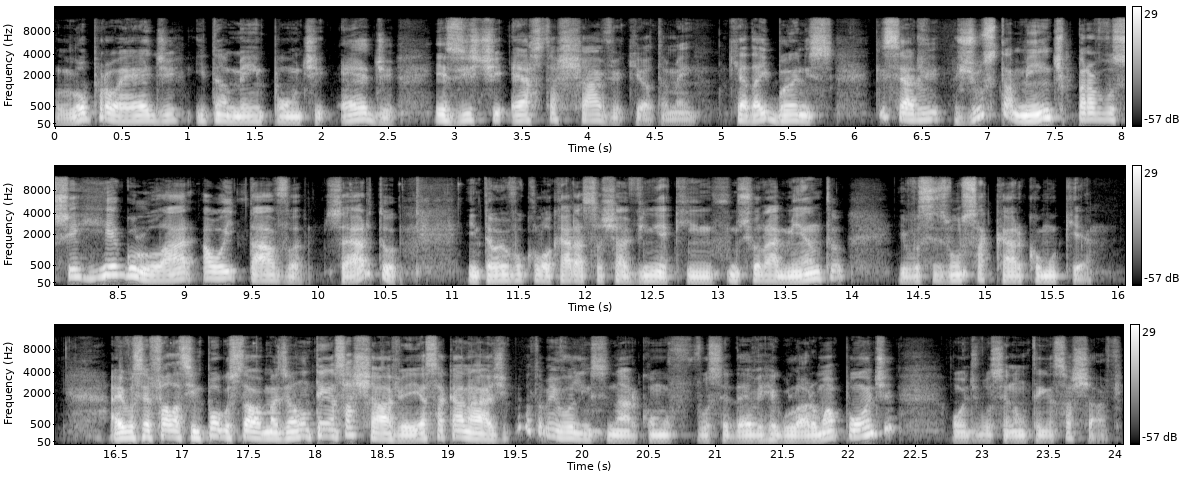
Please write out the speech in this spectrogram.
Low Pro Edge e também ponte Edge, existe esta chave aqui ó, também, que é da Ibanez, que serve justamente para você regular a oitava, certo? Então eu vou colocar essa chavinha aqui em funcionamento e vocês vão sacar como que é. Aí você fala assim, pô Gustavo, mas eu não tenho essa chave, aí é sacanagem. Eu também vou lhe ensinar como você deve regular uma ponte onde você não tem essa chave.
